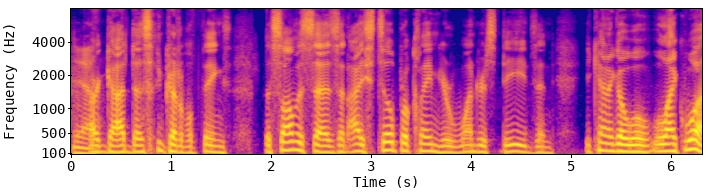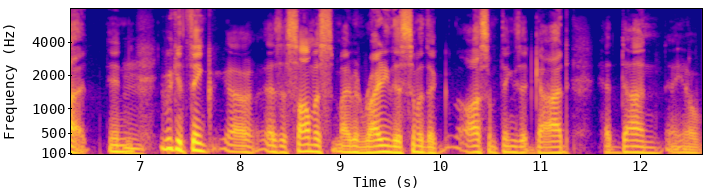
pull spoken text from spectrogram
Yeah. Our God does incredible things. The psalmist says, "And I still proclaim Your wondrous deeds." And you kind of go, "Well, well, like what?" And Mm. we could think uh, as a psalmist might have been writing this some of the awesome things that God had done, you know,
